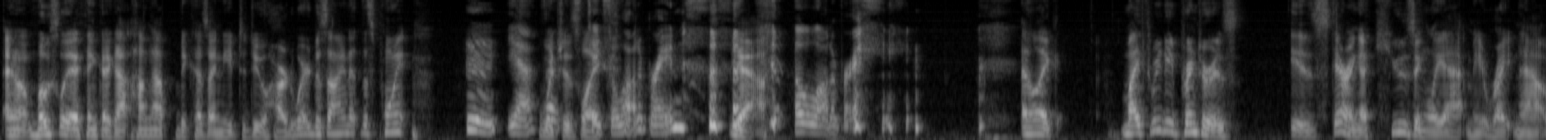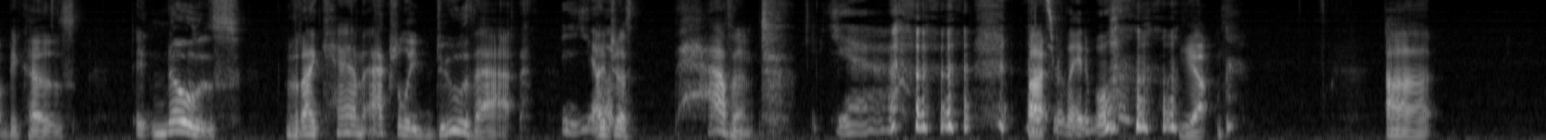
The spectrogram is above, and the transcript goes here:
I don't mostly I think I got hung up because I need to do hardware design at this point. Mm, yeah, Which is like- takes a lot of brain, Yeah. a lot of brain. and like my 3D printer is is staring accusingly at me right now because it knows that I can actually do that. Yeah, I just haven't. yeah, that's relatable. yeah. Uh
